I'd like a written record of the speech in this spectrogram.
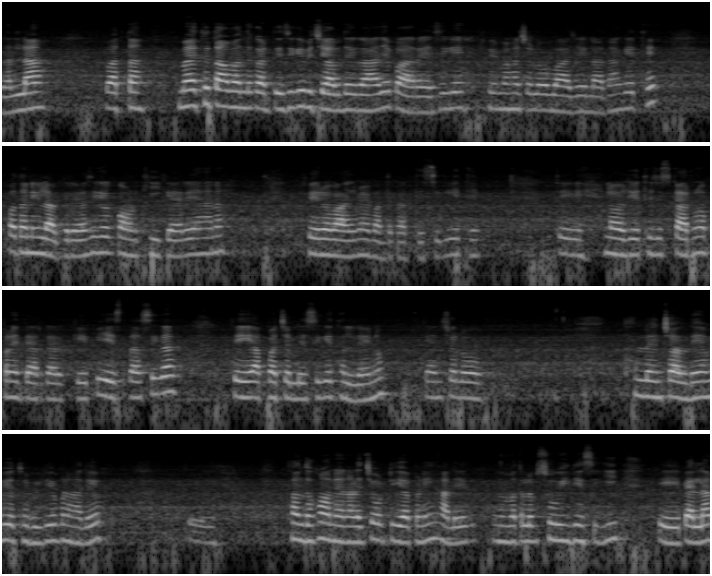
ਗੱਲਾਂ, ਬਾਤਾਂ। ਮੈਂ ਇੱਥੇ ਤਾਂ ਬੰਦ ਕਰਤੀ ਸੀਗੀ, ਵਿੱਚ ਆਪਦੇ ਗਾਹ ਜੇ ਪਾ ਰਹੇ ਸੀਗੇ, ਫਿਰ ਮੈਂ ਕਿਹਾ ਚਲੋ ਆਵਾਜ਼ੇ ਲਾ ਦਾਂਗੇ ਇੱਥੇ। ਪਤਾ ਨਹੀਂ ਲੱਗ ਰਿਹਾ ਸੀਗਾ ਕੌਣ ਕੀ ਕਹਿ ਰਿਹਾ ਹੈ ਨਾ ਫਿਰ ਆਵਾਜ਼ ਮੈਂ ਬੰਦ ਕਰਤੀ ਸੀਗੀ ਇੱਥੇ। ਤੇ ਲਓ ਜੀ, ਇੱਥੇ ਜਿਸ ਕਾਰ ਨੂੰ ਆਪਣੇ ਤਿਆਰ ਕਰਕੇ ਭੇਜਤਾ ਸੀਗਾ ਤੇ ਆਪਾਂ ਚੱਲੇ ਸੀਗੇ ਥੱਲੇ ਨੂੰ। ਕਹਿੰਦੇ ਚਲੋ, ਥੱਲੇ ਨੂੰ ਚੱਲਦੇ ਆਂ ਵੀ ਉੱਥੇ ਵੀਡੀਓ ਬਣਾ ਲਿਓ। ਤੇ ਤੁਹਾਨੂੰ ਦਿਖਾਉਂਦੇ ਨਾਲੇ ਝੋਟੀ ਆਪਣੀ, ਹਾਲੇ ਮਤਲਬ ਸੂਈ ਦੀ ਸੀਗੀ। ਤੇ ਪਹਿਲਾਂ,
